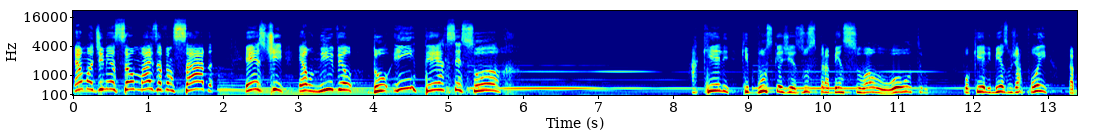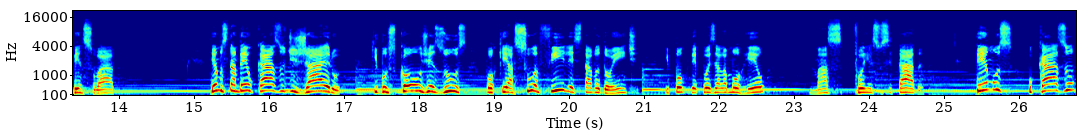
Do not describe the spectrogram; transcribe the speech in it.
é uma dimensão mais avançada. Este é o nível do intercessor aquele que busca Jesus para abençoar o outro, porque ele mesmo já foi abençoado. Temos também o caso de Jairo, que buscou Jesus porque a sua filha estava doente e pouco depois ela morreu, mas foi ressuscitada. Temos o caso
